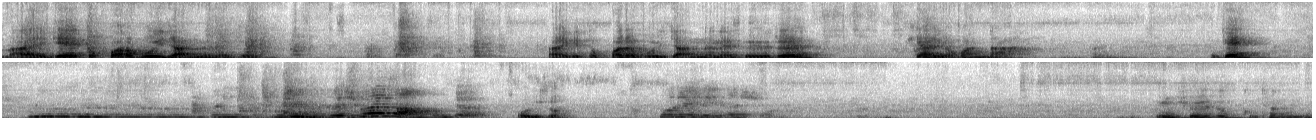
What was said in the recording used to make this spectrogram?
나에게 똑바로 보이지 않는 애들 나에게 똑바로 보이지 않는 애들을 피하려고 한다 오케이? 음, 왜 쇼에서 안 끊겨요? 어디서? 소리리는 쇼. 이런 쇼에서 끊겼는데?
